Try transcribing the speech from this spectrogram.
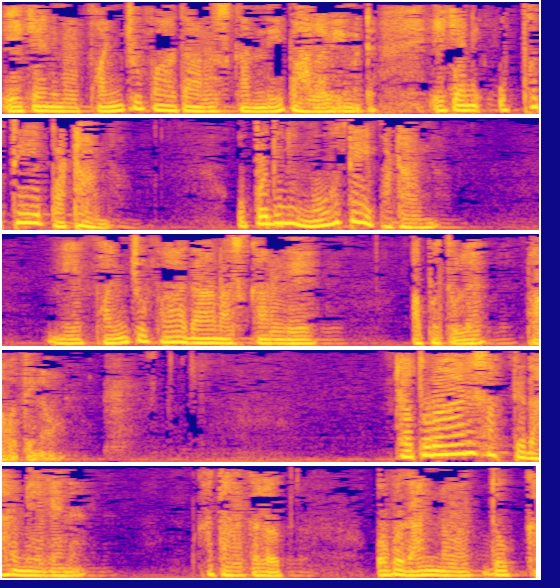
ඒ කියන්නේ මේ පංච උපාදානස්කන්ධේ පහළ වීමට. ඒ කියන්නේ උපතේ පටන් උපදින මොහොතේ පටන් මේ පංච උපාදානස්කන්ධේ අප තුල පවතිනවා. චතුරාර්ය සත්‍ය ධර්මය ගැන කතා කළොත් ඔබ දන්නවා දුක්ඛ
